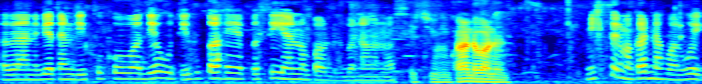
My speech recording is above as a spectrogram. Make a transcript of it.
હવે આને બે ત્રણ દી હુકવવા દેવું તે હુકાશે પછી આનો પાવડર બનાવવાનો છે પછી કાંડવાનું મિક્સરમાં કાઢી નાખવાનું હોય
